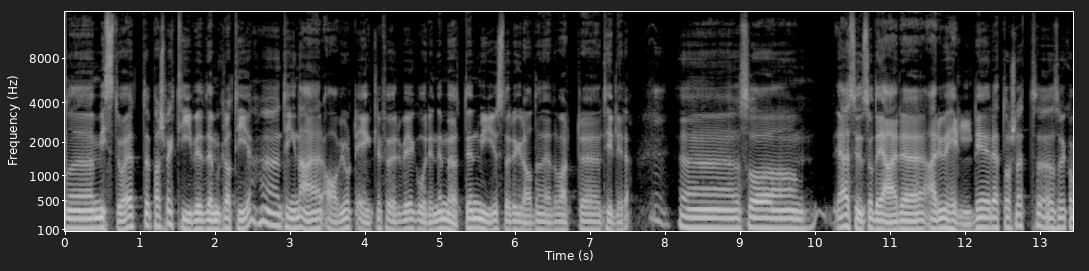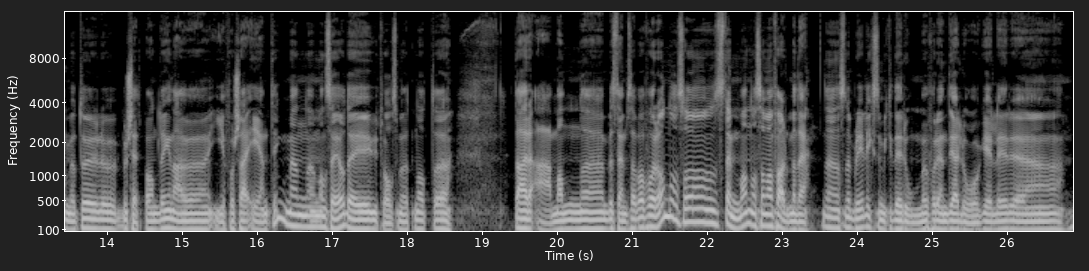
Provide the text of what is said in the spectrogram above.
eh, mister jo et perspektiv i demokratiet. Tingene er avgjort egentlig før vi går inn i møtet i en mye større grad enn det det har vært tidligere. Mm. Eh, Så jeg syns jo det er, eh, er uheldig, rett og slett. Så vi kommer jo til Budsjettbehandlingen er jo i og for seg én ting, men eh, man ser jo det i utvalgsmøtene at eh, der er man bestemt seg på forhånd, og så stemmer man, og så er man ferdig med det. Så det blir liksom ikke det rommet for en dialog eller eh,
